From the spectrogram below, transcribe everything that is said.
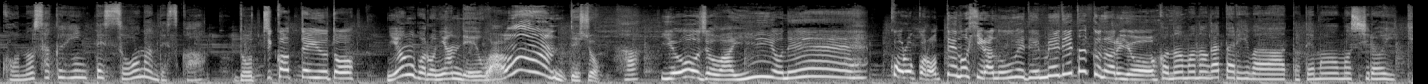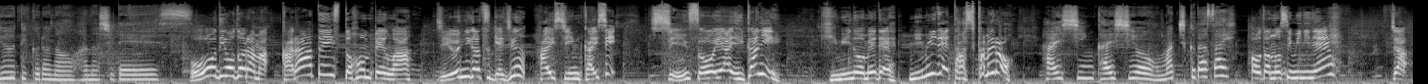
この作品ってそうなんですか？どっちかっていうと、にゃんごろにゃんでワーンでしょ。は？幼女はいいよね。コロコロ手のひらの上でめでたくなるよ。この物語はとても面白いキューティクルなお話です。オーディオドラマカラーテイスト本編は12月下旬配信開始。真相やいかに君の目で耳で確かめろ配信開始をお待ちください。お楽しみにね。じゃあね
